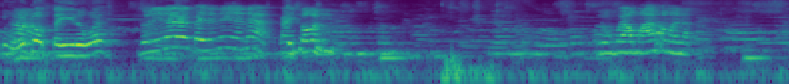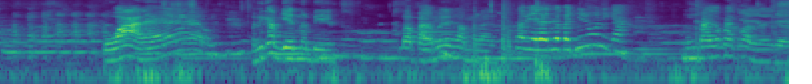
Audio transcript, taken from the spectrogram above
โอ้โหโดนตีเลยเว้ยตัวนี้ได้ไปนี่นี่เนี่ยไก่ชนลุงไปเอาไม้ทำไมล่ะกูว่าแล้ว วันนี้กลับเย็นนะบี มาไปไม่ได้ทำอะไรถ้ามีอะไรจะไปที่นู่นอีกอะมึงไปก็ไปก่อนเลยเดี๋ยว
